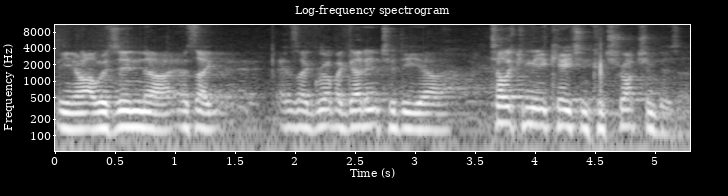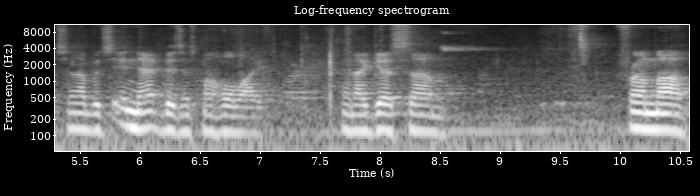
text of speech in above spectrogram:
you know, I was in, uh, as, I, as I grew up, I got into the uh, telecommunication construction business. And I was in that business my whole life. And I guess um, from uh,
